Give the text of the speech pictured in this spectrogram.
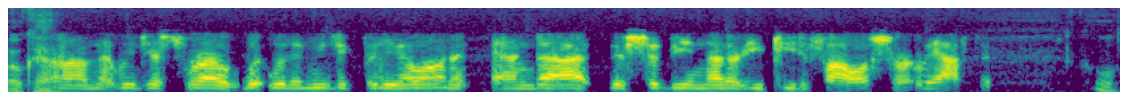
Okay. um, that we just wrote with, with a music video on it, and uh, there should be another EP to follow shortly after. Cool.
